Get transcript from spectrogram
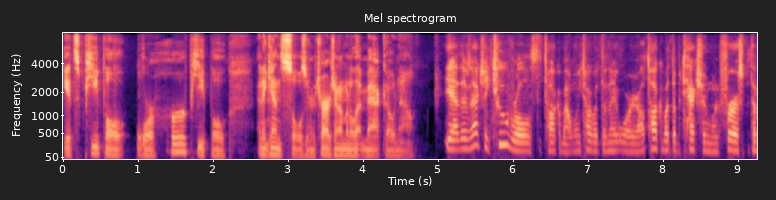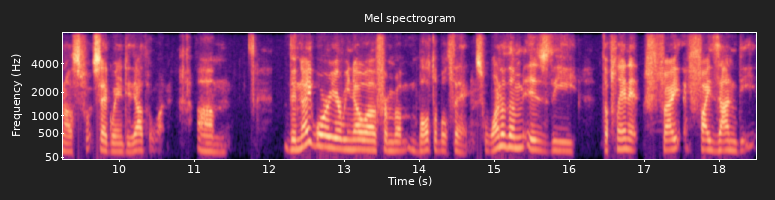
its people or her people, and again, souls in her charge. And I'm going to let Matt go now. Yeah, there's actually two roles to talk about when we talk about the Night Warrior. I'll talk about the protection one first, but then I'll segue into the other one. Um, the Night Warrior we know of from multiple things. One of them is the the planet Physandi,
